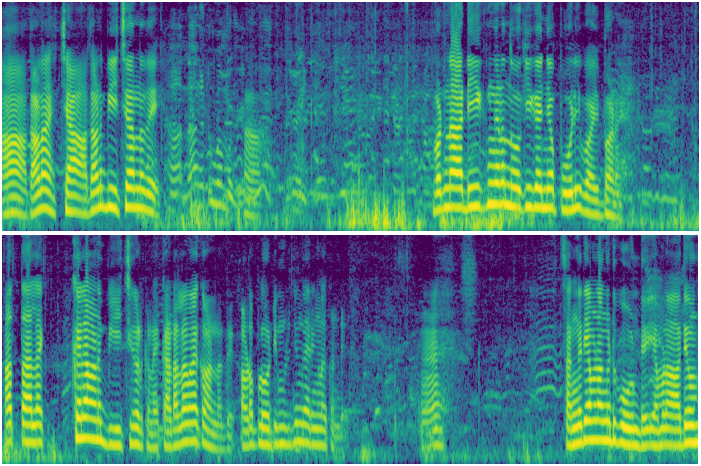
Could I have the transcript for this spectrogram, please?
ആ അതാണ് ചാ അതാണ് ബീച്ച് പറഞ്ഞത്. ആ ഇവിടുന്ന് അടിയിക്ക് ഇങ്ങനെ നോക്കി കഴിഞ്ഞാൽ പൊളി വൈബാണ് ആ തലക്കലാണ് ബീച്ച് കിടക്കുന്നത് കടലാണ് കാണുന്നത്. അവിടെ പ്ലോട്ടിംഗ് ബ്രിഡ്ജും കാര്യങ്ങളൊക്കെ ഉണ്ട്. സംഗതി നമ്മൾ അങ്ങോട്ട് പോകുന്നുണ്ട് നമ്മൾ ആദ്യം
